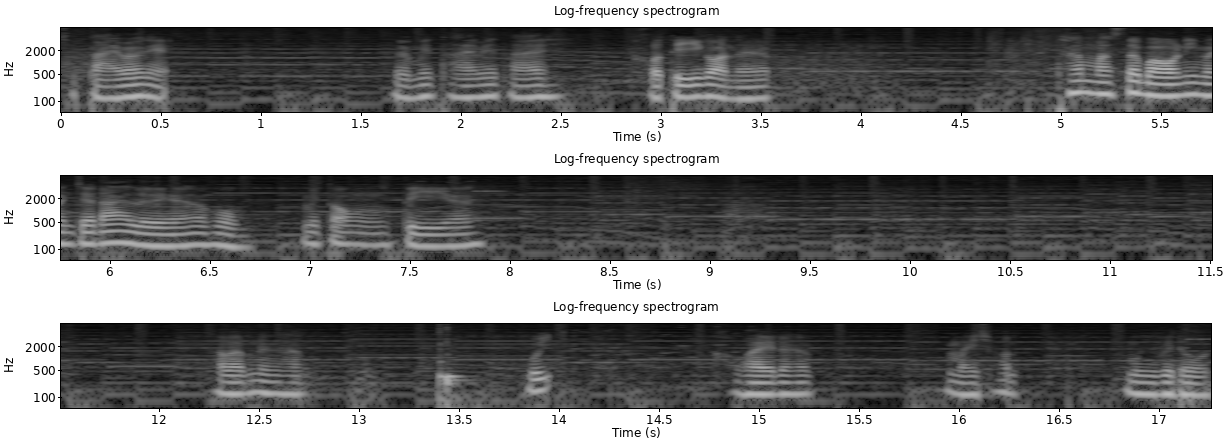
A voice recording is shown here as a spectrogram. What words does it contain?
จะตายป่ะเนี่ย เออไม่ตายไม่ตาย ขอตีก่อนนะครับ ถ้ามาสเตอร์บอลนี่มันจะได้เลยนะครับผม ไม่ต้องตีนะเอาแป๊บหนึงครับ อุ้ยขออภัยนะครับ ไม่ช็อตมือไปโดน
